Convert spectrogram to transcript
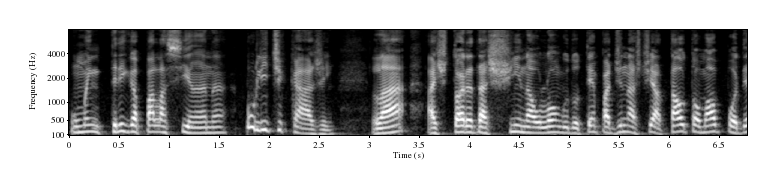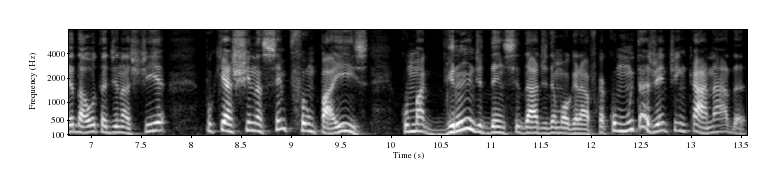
uma intriga palaciana, politicagem. Lá, a história da China ao longo do tempo, a dinastia tal tomar o poder da outra dinastia, porque a China sempre foi um país com uma grande densidade demográfica, com muita gente encarnada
